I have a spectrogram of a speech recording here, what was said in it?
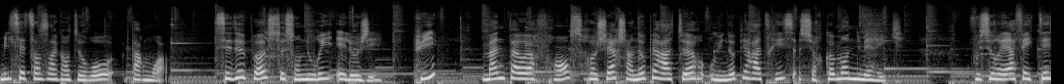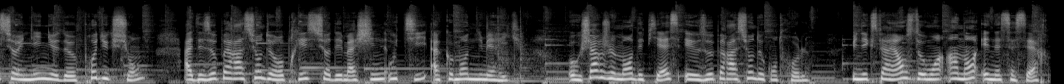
1750 euros par mois. Ces deux postes sont nourris et logés. Puis, Manpower France recherche un opérateur ou une opératrice sur commande numérique. Vous serez affecté sur une ligne de production à des opérations de reprise sur des machines-outils à commande numérique, au chargement des pièces et aux opérations de contrôle. Une expérience d'au moins un an est nécessaire.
